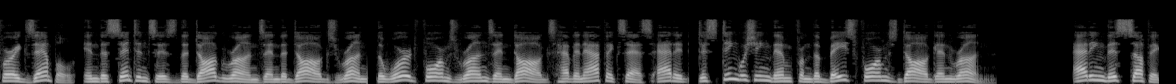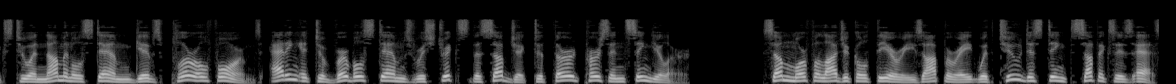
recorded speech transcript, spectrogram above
For example, in the sentences the dog runs and the dogs run, the word forms runs and dogs have an affix s added, distinguishing them from the base forms dog and run. Adding this suffix to a nominal stem gives plural forms, adding it to verbal stems restricts the subject to third-person singular. Some morphological theories operate with two distinct suffixes s,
